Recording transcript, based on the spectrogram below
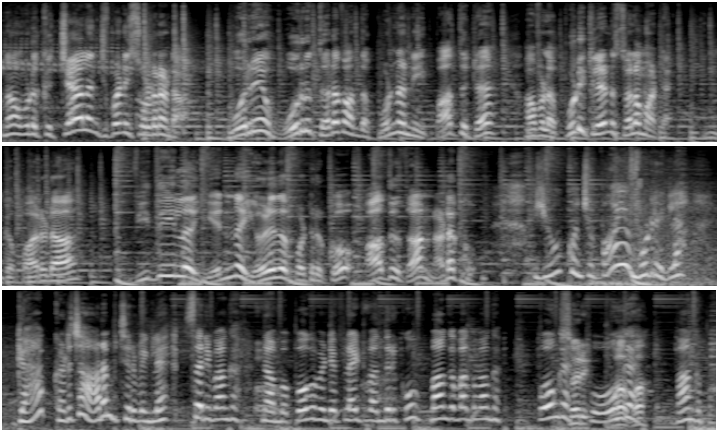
நான் உனக்கு சேலஞ்ச் பண்ணி சொல்றேன்டா. ஒரே ஒரு தடவை அந்த பொண்ணை நீ பார்த்துட்ட அவளை பிடிக்கலன்னு சொல்ல மாட்டேன். இங்க பாருடா விதியில என்ன எழுதப்பட்டிருக்கோ அதுதான் நடக்கும். ஐயோ கொஞ்சம் வாய மூடுறீங்களா? கேப் கிடைச்சா ஆரம்பிச்சிருவீங்களே. சரி வாங்க. நாம போக வேண்டிய ஃப்ளைட் வந்திருக்கும். வாங்க வாங்க வாங்க. போங்க போங்க. வாங்கப்பா.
